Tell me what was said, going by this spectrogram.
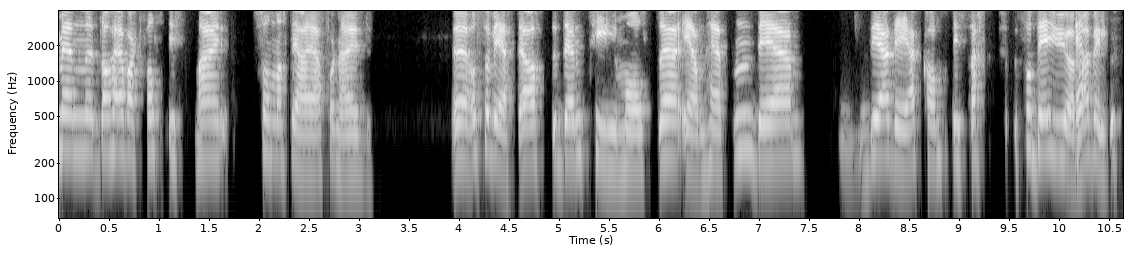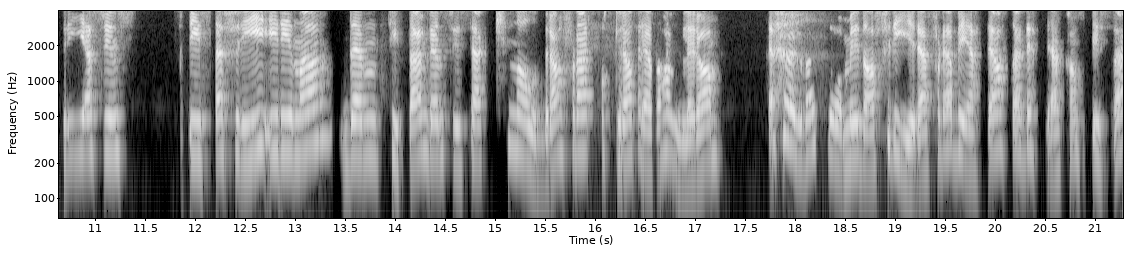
Men da har jeg i hvert fall spist meg sånn at jeg er fornøyd. Eh, og så vet jeg at den tilmålte enheten, det, det er det jeg kan spise. Så det gjør meg veldig fri. Jeg syns Spis deg fri, Irina, den tittelen den syns jeg er knallbra, for det er akkurat det det handler om. Jeg føler meg så mye da friere, for da vet jeg at det er dette jeg kan spise.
